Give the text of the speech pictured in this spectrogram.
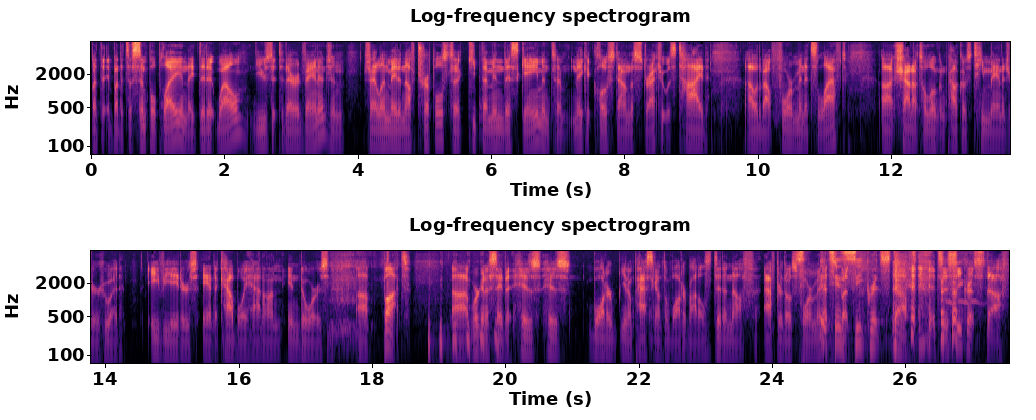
But the, but it's a simple play, and they did it well, used it to their advantage, and Cheylin made enough triples to keep them in this game and to make it close down the stretch. It was tied uh, with about four minutes left. Uh, shout out to Logan Palco's team manager who had aviators and a cowboy hat on indoors. Uh, but uh, we're going to say that his his water, you know, passing out the water bottles did enough after those four minutes. It's his but secret stuff. it's his secret stuff.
